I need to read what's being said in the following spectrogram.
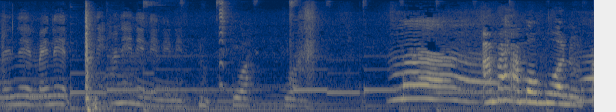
ไม่เน็ตไม่เน็ตอันนี้อันนี้เน็ตเน็ตเน็ตหนูกลัวกลัวมาอะไปทำบัวบัวหนูไป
